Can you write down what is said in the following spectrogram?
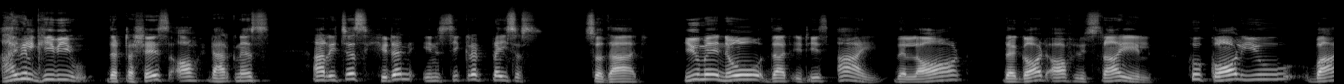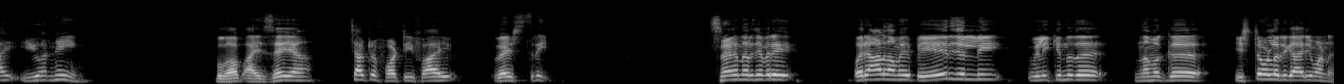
I will give you the treasures of darkness ആർ riches hidden in secret places so that you may know that it is I the Lord the God of Israel who call you by your name. Book of Isaiah, chapter 45, verse 3. സ്നേഹം നിറഞ്ഞവരെ ഒരാൾ നമ്മെ പേര് ചൊല്ലി വിളിക്കുന്നത് നമുക്ക് ഇഷ്ടമുള്ളൊരു കാര്യമാണ്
